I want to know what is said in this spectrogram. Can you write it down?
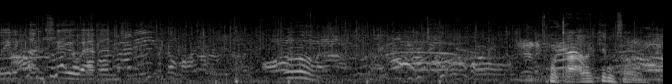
Way to come Evan. Tyler, give him something.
